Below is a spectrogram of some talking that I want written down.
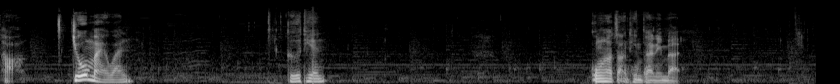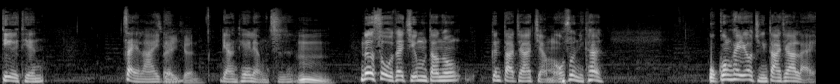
好，结果买完，隔天攻到涨停板，涨停板，第二天再拉一根，再一根。两天两只。嗯，那个时候我在节目当中跟大家讲嘛，我说你看，我公开邀请大家来，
